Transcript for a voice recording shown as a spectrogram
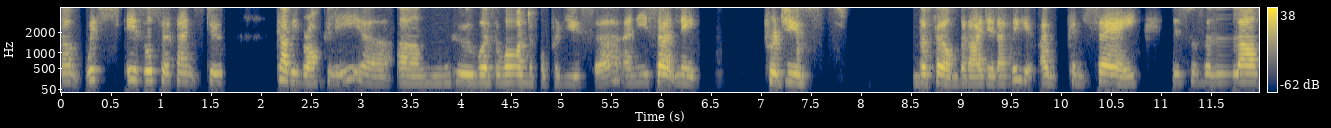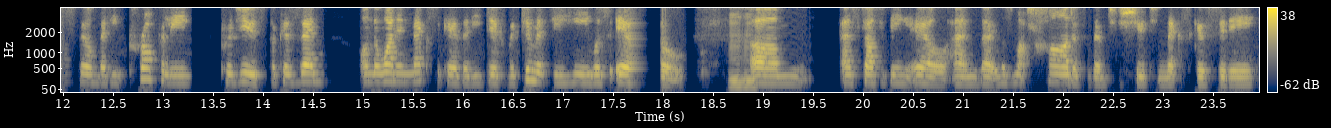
uh, which is also thanks to Cubby Broccoli, uh, um, who was a wonderful producer, and he certainly produced the film that I did. I think it, I can say this was the last film that he properly produced because then on the one in Mexico that he did with Timothy, he was ill mm-hmm. um, and started being ill. And uh, it was much harder for them to shoot in Mexico City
